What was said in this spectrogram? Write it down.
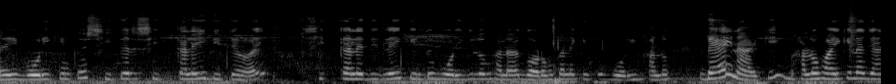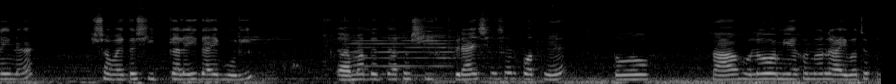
আর এই বড়ি কিন্তু শীতের শীতকালেই দিতে হয়। শীতকালে দিলেই কিন্তু বড়িগুলো ভালো হয়। গরমকালে কিন্তু বড়ি ভালো দেয় না আর কি ভালো হয় কি না জানি না। সবাই তো শীতকালেই দেয় বড়ি। আমাদের তো এখন শীত প্রায় শেষের পথে। তো তা হলেও আমি এখন এই বছর তো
